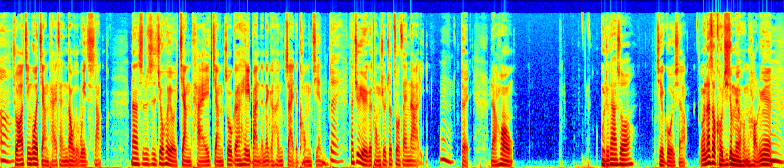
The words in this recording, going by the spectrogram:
嗯，主要经过讲台才能到我的位置上。那是不是就会有讲台、讲桌跟黑板的那个很窄的空间？对，那就有一个同学就坐在那里，嗯对然后我就跟他说借过一下。我那时候口气就没有很好了，因为嗯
